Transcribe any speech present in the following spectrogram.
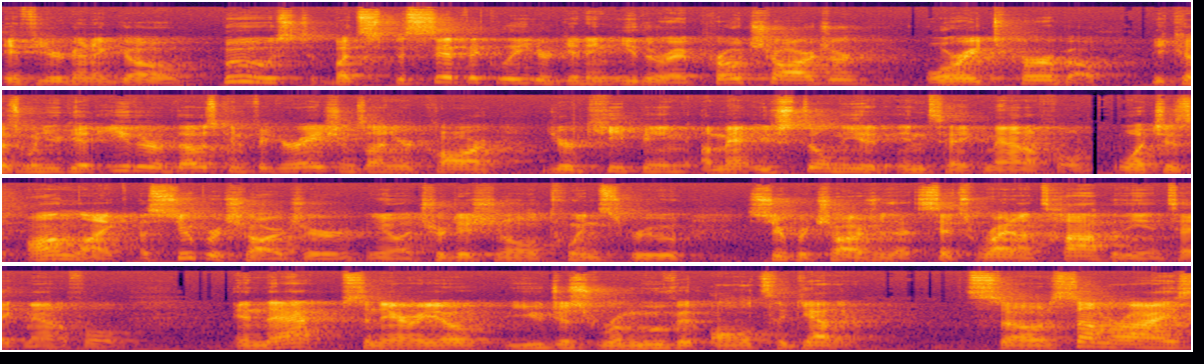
if you're gonna go boost, but specifically you're getting either a ProCharger or a turbo. Because when you get either of those configurations on your car you're keeping a man you still need an intake manifold which is unlike a supercharger you know a traditional twin screw supercharger that sits right on top of the intake manifold. In that scenario you just remove it all together so to summarize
